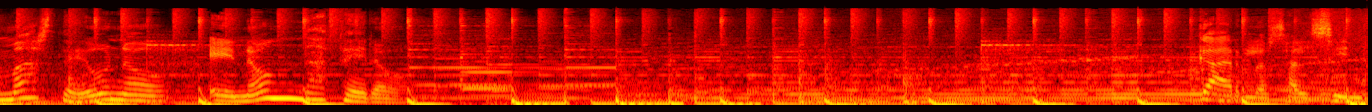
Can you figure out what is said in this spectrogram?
Más de uno en Onda Cero. Carlos Alsina.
